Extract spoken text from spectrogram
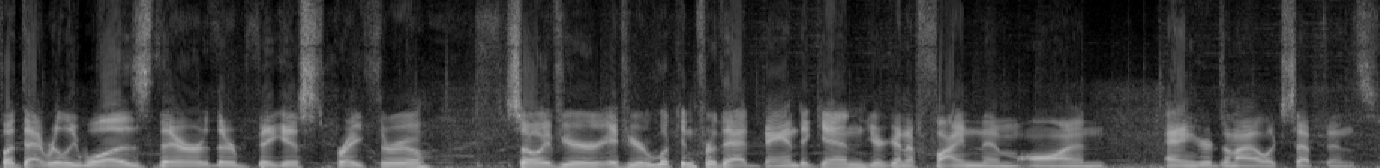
but that really was their their biggest breakthrough. So if you're if you're looking for that band again, you're gonna find them on Anger, Denial, Acceptance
